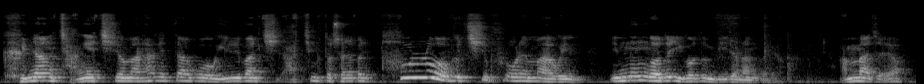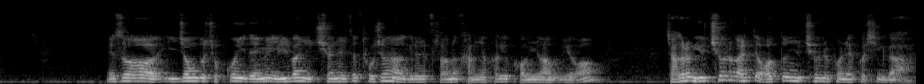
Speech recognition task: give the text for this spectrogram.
그냥 장애 치료만 하겠다고 일반 치- 아침부터 저녁까지 풀로 그 치료 프로그램만 하고 있- 있는 것도 이것도 미련한 거예요. 안 맞아요. 그래서 이 정도 조건이 되면 일반 유치원에 일단 도전하기를 저는 강력하게 권유하고요. 자, 그럼 유치원을 갈 때 어떤 유치원을 보낼 것인가?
